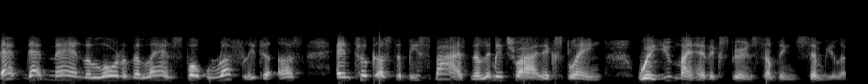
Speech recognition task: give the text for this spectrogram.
that, that man, the Lord of the land, spoke roughly to us and took us to be spies. Now, let me try and explain where you might have experienced something similar.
